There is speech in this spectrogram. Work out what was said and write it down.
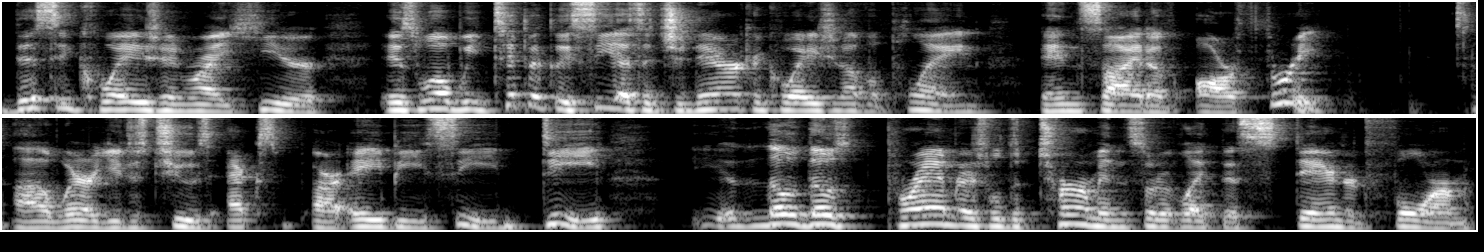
this equation right here is what we typically see as a generic equation of a plane inside of R3, uh, where you just choose X or A, B, C, D. Those parameters will determine sort of like this standard form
